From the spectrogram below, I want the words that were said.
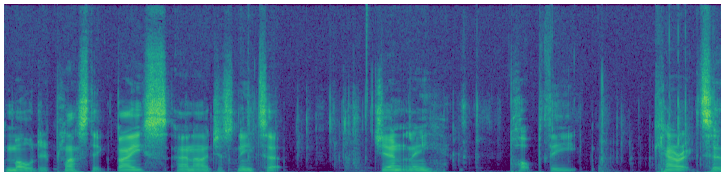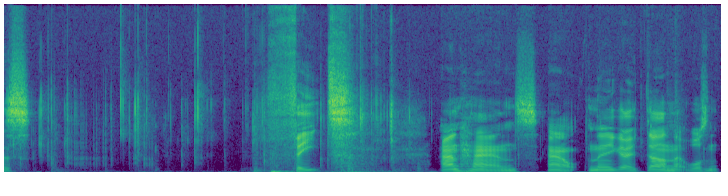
moulded plastic base, and I just need to gently pop the characters feet and hands out. And there you go, done. That wasn't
